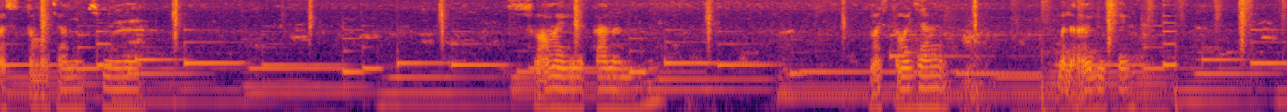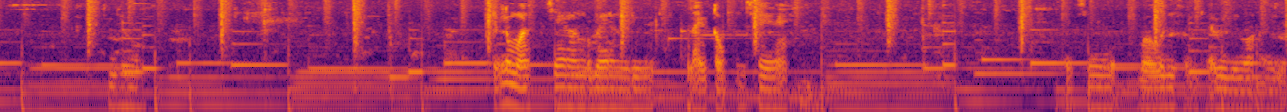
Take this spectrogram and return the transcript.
મસ્ત મજાનું છે. સ્વામી વિવેકાનંદ મસ્ત મજાનું બનાવેલું છે જો કેટલું મસ્ત છે રંગબેરંગી લાઈટો પણ છે પછી બહુ બધી સંખ્યા બી જોવા આવી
